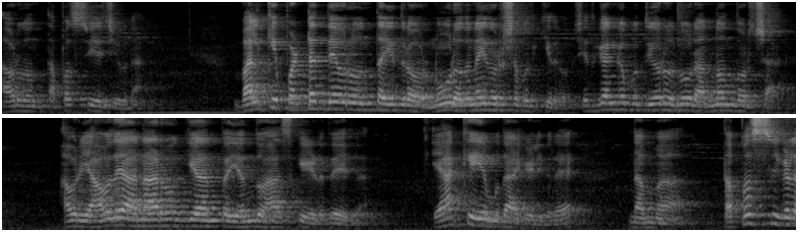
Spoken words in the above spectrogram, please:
ಅವ್ರದ್ದೊಂದು ತಪಸ್ವಿಯ ಜೀವನ. ಬಲ್ಕಿ ಪಟ್ಟದ್ದೇವರು ಅಂತ ಇದ್ದರು ಅವರು. ನೂರ ಹದಿನೈದು ವರ್ಷ ಬದುಕಿದ್ರು. ಸಿದ್ಧಗಂಗಾ ಬುದ್ಧಿಯವರು ನೂರ ಹನ್ನೊಂದು ವರ್ಷ. ಅವರು ಯಾವುದೇ ಅನಾರೋಗ್ಯ ಅಂತ ಎಂದು ಹಾಸಿಗೆ ಇಡದೇ ಇಲ್ಲ. ಯಾಕೆ ಎಂಬುದಾಗಿ ಹೇಳಿದರೆ, ನಮ್ಮ ತಪಸ್ವಿಗಳ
